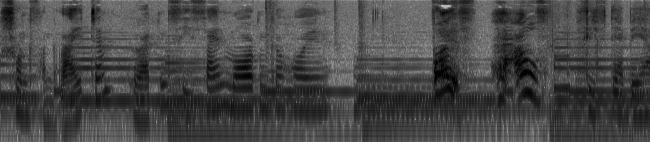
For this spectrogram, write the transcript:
Schon von weitem hörten sie sein Morgengeheul. Wolf, hör auf, rief der Bär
